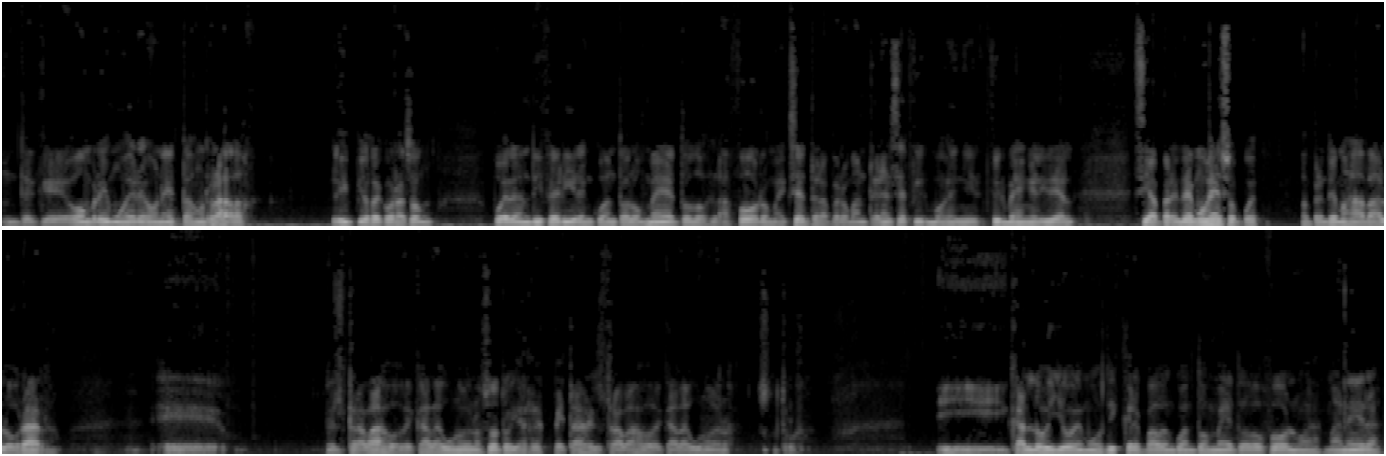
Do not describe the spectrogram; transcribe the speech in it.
de que hombres y mujeres honestas, honradas, limpios de corazón, pueden diferir en cuanto a los métodos, la forma, etcétera, pero mantenerse firmes en, firmes en el ideal. Si aprendemos eso, pues aprendemos a valorar eh, el trabajo de cada uno de nosotros y a respetar el trabajo de cada uno de nosotros. Y Carlos y yo hemos discrepado en cuantos métodos, formas, maneras,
